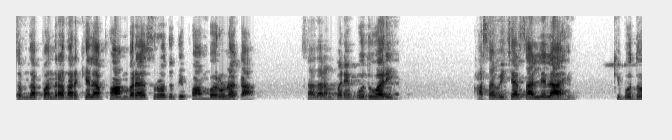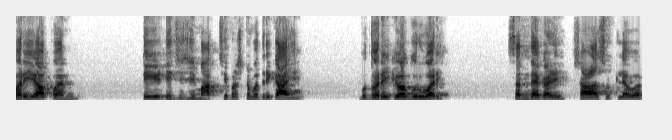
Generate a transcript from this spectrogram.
समजा पंधरा तारखेला फॉर्म भरायला सुरुवात होती फॉर्म भरू नका. साधारणपणे बुधवारी असा विचार चाललेला आहे की बुधवारी आपण टीईटीची जी मागची प्रश्नपत्रिका आहे बुधवारी किंवा गुरुवारी संध्याकाळी शाळा सुटल्यावर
